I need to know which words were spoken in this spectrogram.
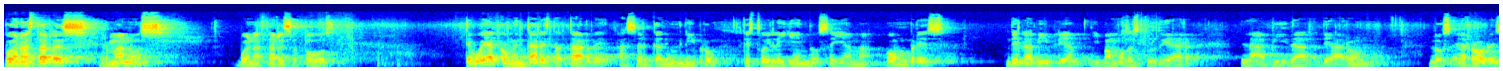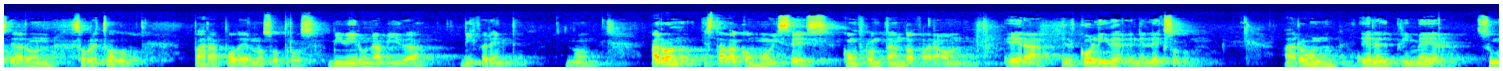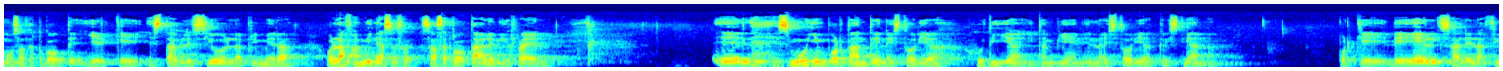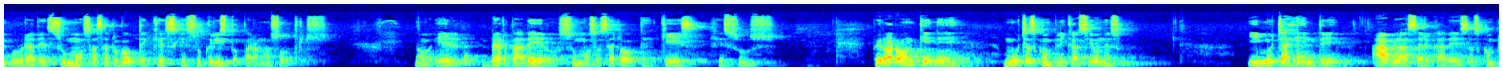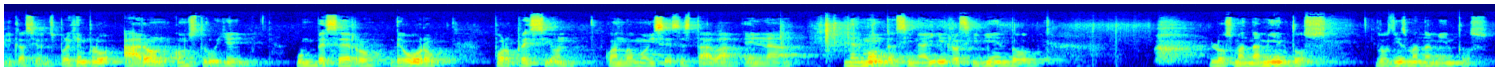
Buenas tardes, hermanos. Buenas tardes a todos. Te voy a comentar esta tarde acerca de un libro que estoy leyendo. Se llama Hombres de la Biblia y vamos a estudiar la vida de Aarón, los errores de Aarón sobre todo, para poder nosotros vivir una vida diferente. ¿no? Aarón estaba con Moisés confrontando a Faraón. Era el colíder en el Éxodo. Aarón era el primer sumo sacerdote y el que estableció la primera o la familia sacerdotal en Israel. Él es muy importante en la historia judía y también en la historia cristiana, porque de él sale la figura del sumo sacerdote que es Jesucristo para nosotros, ¿no? el verdadero sumo sacerdote que es Jesús. Pero Aarón tiene muchas complicaciones y mucha gente habla acerca de esas complicaciones. Por ejemplo, Aarón construye un becerro de oro por presión. Cuando Moisés estaba en, la, en el monte Sinaí recibiendo los mandamientos, los diez mandamientos,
